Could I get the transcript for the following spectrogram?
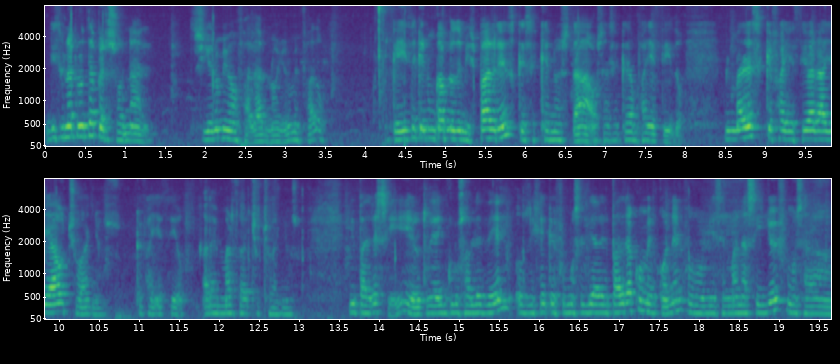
dice una pregunta personal, si yo no me iba a enfadar, no, yo no me enfado. Que dice que nunca hablo de mis padres, que es que no está, o sea, sé que han fallecido. Mi madre es que falleció ahora ya ocho años, que falleció, ahora en marzo ha hecho ocho años. Mi padre sí, el otro día incluso hablé de él, os dije que fuimos el día del padre a comer con él, fuimos mis hermanas y yo y fuimos a,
